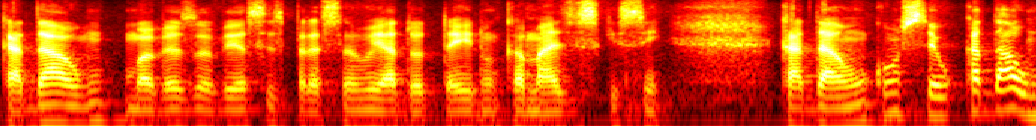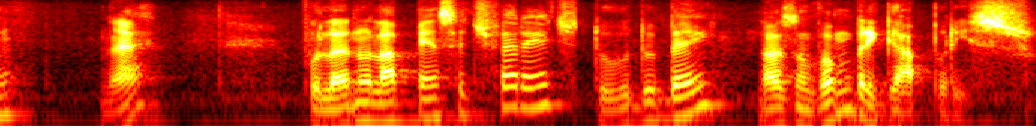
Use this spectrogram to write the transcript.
cada um, uma vez eu ouvi essa expressão e adotei e nunca mais esqueci. Cada um com o seu cada um, né? Fulano lá pensa diferente, tudo bem, nós não vamos brigar por isso.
